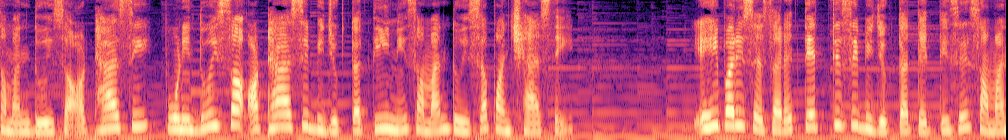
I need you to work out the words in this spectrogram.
ସମାନ ଦୁଇଶହ ଅଠାଅଶୀ ପୁଣି ଦୁଇଶହ ଅଠାଅଶୀ ବିଯୁକ୍ତ ତିନି ସମାନ ଦୁଇଶହ ପଞ୍ଚାଅଶୀ ଏହିପରି ଶେଷରେ ତେତିଶ ବିଯୁକ୍ତ ତେତିଶ ସମାନ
